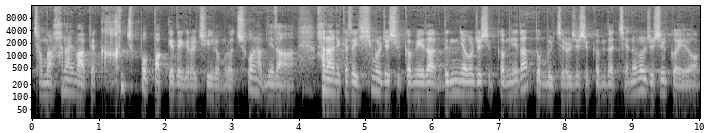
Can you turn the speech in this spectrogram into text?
정말 하나님 앞에 큰 축복받게 되기를 주 이름으로 축원합니다. 하나님께서 힘을 주실 겁니다. 능력을 주실 겁니다. 또 물질을 주실 겁니다. 재능을 주실 거예요.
